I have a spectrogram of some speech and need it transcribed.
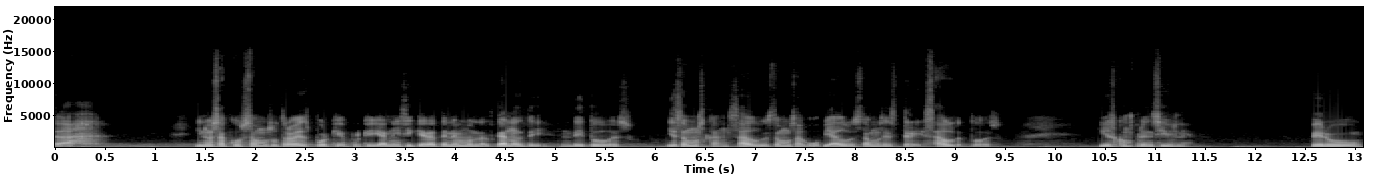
ah, y nos acostamos otra vez. ¿Por qué? Porque ya ni siquiera tenemos las ganas de, todo eso. Ya estamos cansados, estamos agobiados, estamos estresados de todo eso. Y es comprensible. Pero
